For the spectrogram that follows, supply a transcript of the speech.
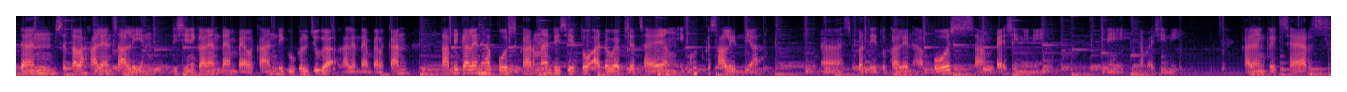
Dan setelah kalian salin, di sini kalian tempelkan di Google juga kalian tempelkan, tapi kalian hapus karena di situ ada website saya yang ikut kesalin ya. Nah, seperti itu kalian hapus sampai sini nih. Nih, sampai sini. Kalian klik search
